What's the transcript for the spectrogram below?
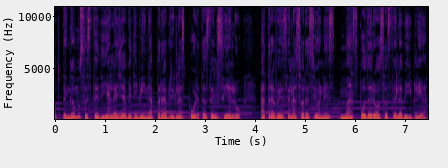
Obtengamos este día la llave divina para abrir las puertas del cielo a través de las oraciones más poderosas de la Biblia.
